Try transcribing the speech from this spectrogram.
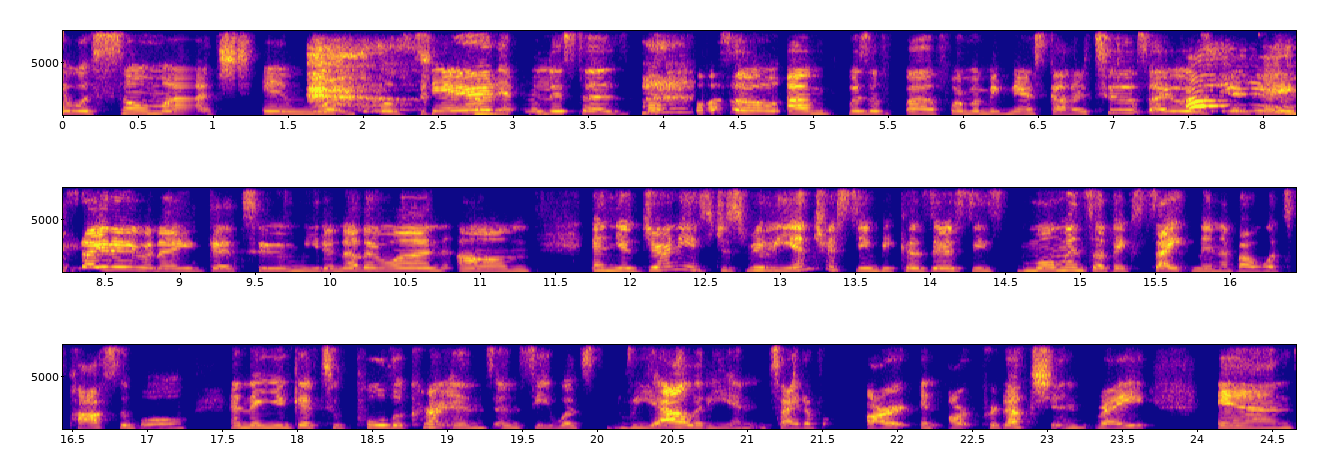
it was so much in what you both shared, and Melissa's also um, was a, a, former McNair scholar too, so I always oh, get really excited when I get to meet another one. Um, and your journey is just really interesting because there's these moments of excitement about what's possible, and then you get to pull the curtains and see what's reality inside of art and art production, right? And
